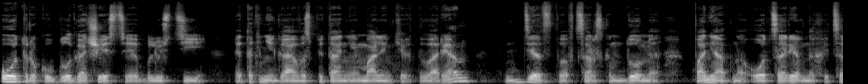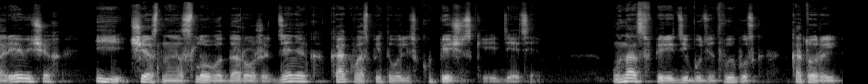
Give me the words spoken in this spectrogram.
«Отроку благочестия блюсти» – это книга о воспитании маленьких дворян, «Детство в царском доме» – понятно о царевнах и царевичах, и «Честное слово дороже денег. Как воспитывались купеческие дети». У нас впереди будет выпуск, который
